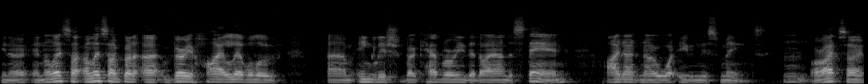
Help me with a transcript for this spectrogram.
you know and unless I, unless I've got a, very high level of um, English vocabulary that I understand, I don't know what even this means. All right. So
